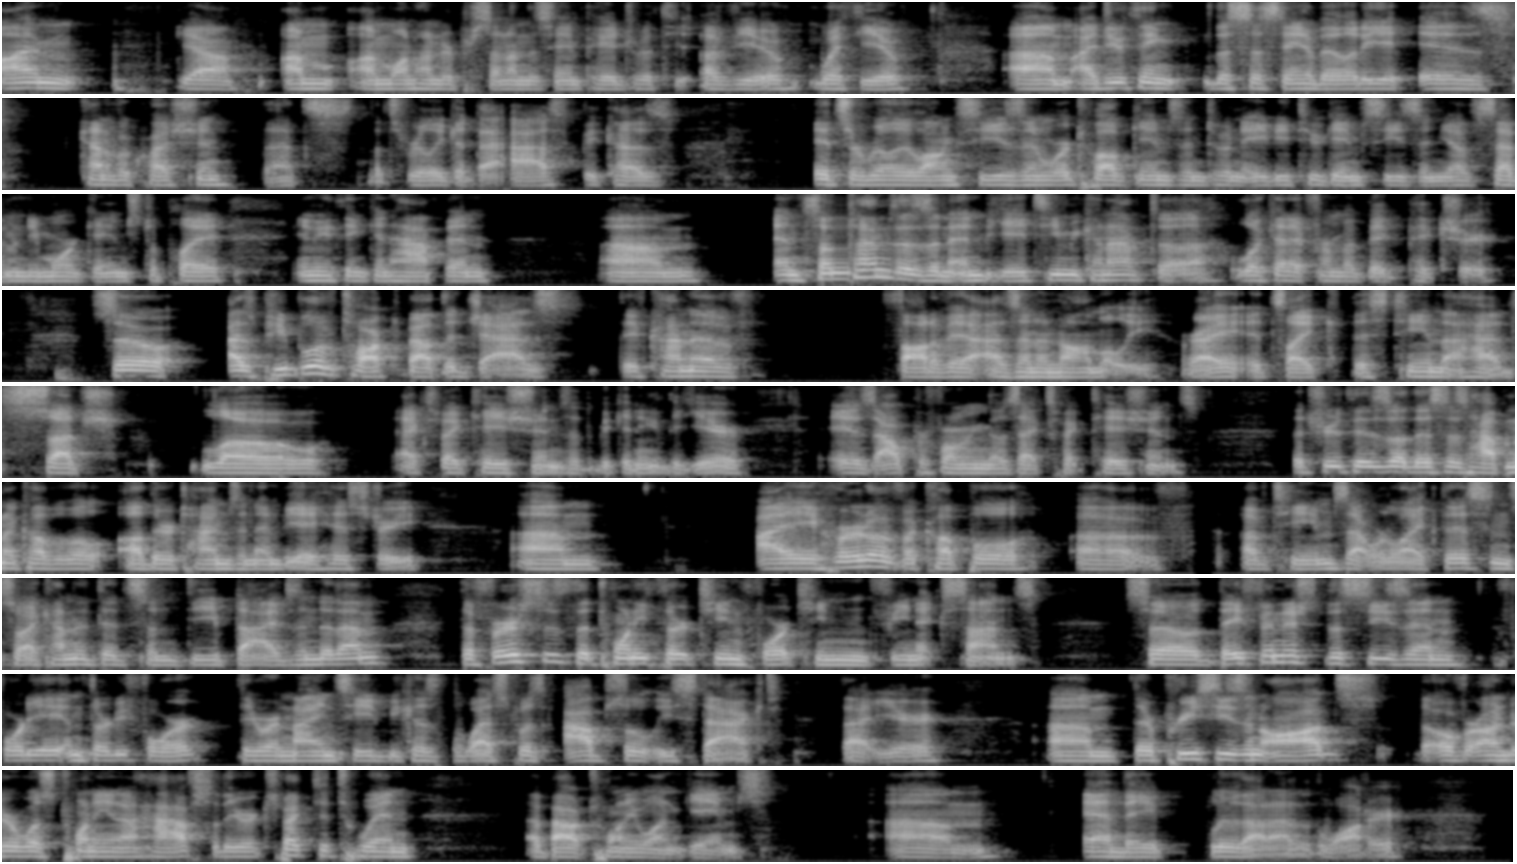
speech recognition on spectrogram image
I'm yeah, I'm I'm 100% on the same page with of you with you. Um, I do think the sustainability is kind of a question that's that's really good to ask because it's a really long season. We're 12 games into an 82 game season. You have 70 more games to play. Anything can happen. Um, and sometimes as an NBA team, you kind of have to look at it from a big picture. So as people have talked about the Jazz, they've kind of thought of it as an anomaly, right? It's like this team that had such low expectations at the beginning of the year is outperforming those expectations. The truth is that this has happened a couple other times in NBA history. Um, I heard of a couple of of teams that were like this, and so I kind of did some deep dives into them. The first is the 2013 14 Phoenix Suns. So they finished the season 48 and 34. They were a nine seed because the West was absolutely stacked that year. Um, their preseason odds, the over under was 20 and a half. So they were expected to win about 21 games. Um, and they blew that out of the water.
